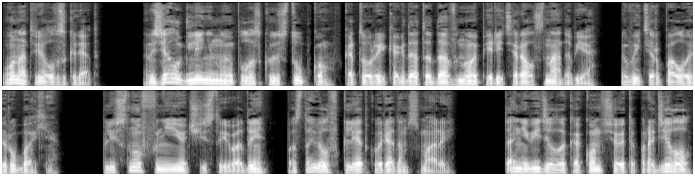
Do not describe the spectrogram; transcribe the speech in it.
Он отвел взгляд. Взял глиняную плоскую ступку, в которой когда-то давно перетирал снадобья, вытер полой рубахи. Плеснув в нее чистой воды, поставил в клетку рядом с Марой. Та не видела, как он все это проделал,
